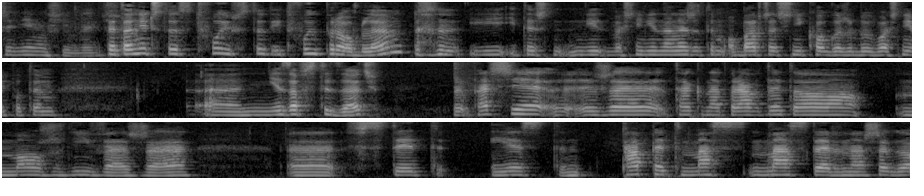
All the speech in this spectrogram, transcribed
czy nie musi być. Pytanie, czy to jest twój wstyd i twój problem i, i też nie, właśnie nie należy tym obarczać nikogo, żeby właśnie potem e, nie zawstydzać. Patrzcie, że tak naprawdę to możliwe, że e, wstyd jest puppet mas master naszego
